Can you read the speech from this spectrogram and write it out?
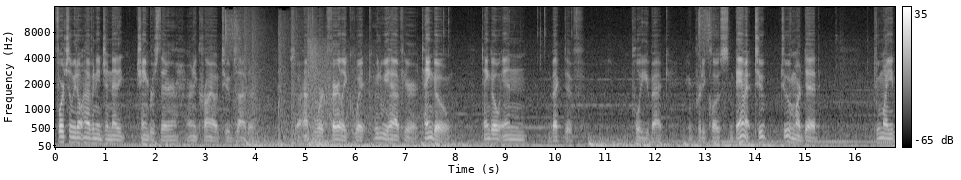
Fortunately, we don't have any genetic chambers there, or any cryo tubes either. So I have to work fairly quick. Who do we have here? Tango. Tango Invective. Pull you back. You're pretty close. Damn it, two two of them are dead. Two of my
